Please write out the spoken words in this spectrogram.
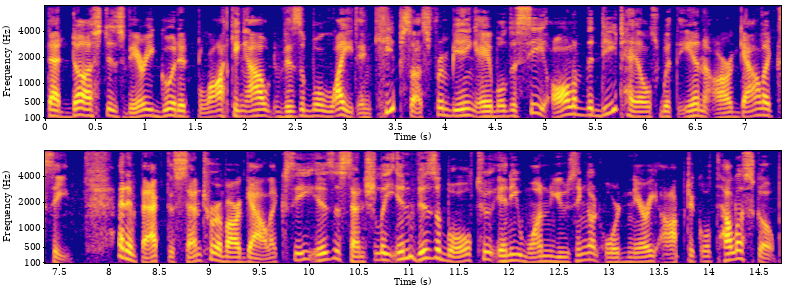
That dust is very good at blocking out visible light and keeps us from being able to see all of the details within our galaxy. And in fact, the center of our galaxy is essentially invisible to anyone using using an ordinary optical telescope.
